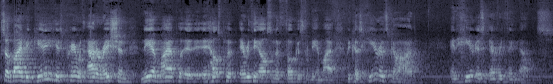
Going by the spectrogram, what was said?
So by beginning his prayer with adoration, Nehemiah put, it, it helps put everything else into focus for Nehemiah because here is God and here is everything else.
